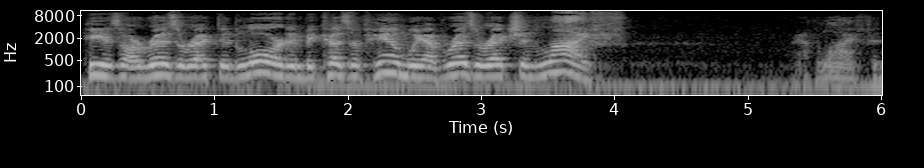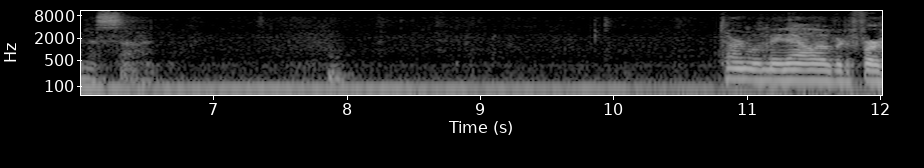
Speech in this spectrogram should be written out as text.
He is our resurrected Lord, and because of him, we have resurrection life. We have life in the Son. Turn with me now over to 1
